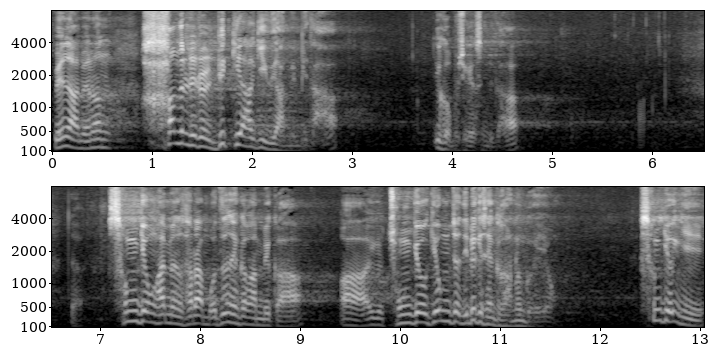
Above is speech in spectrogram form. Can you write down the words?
왜냐하면 하늘 일을 믿게 하기 위함입니다. 읽어 보시겠습니다. 성경 하면 사람 어떤 생각합니까? 아, 이거 종교 경전 이렇게 생각하는 거예요. 성경이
